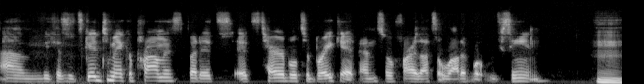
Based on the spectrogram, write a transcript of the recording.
um, because it's good to make a promise, but it's it's terrible to break it. And so far, that's a lot of what we've seen. Hmm.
